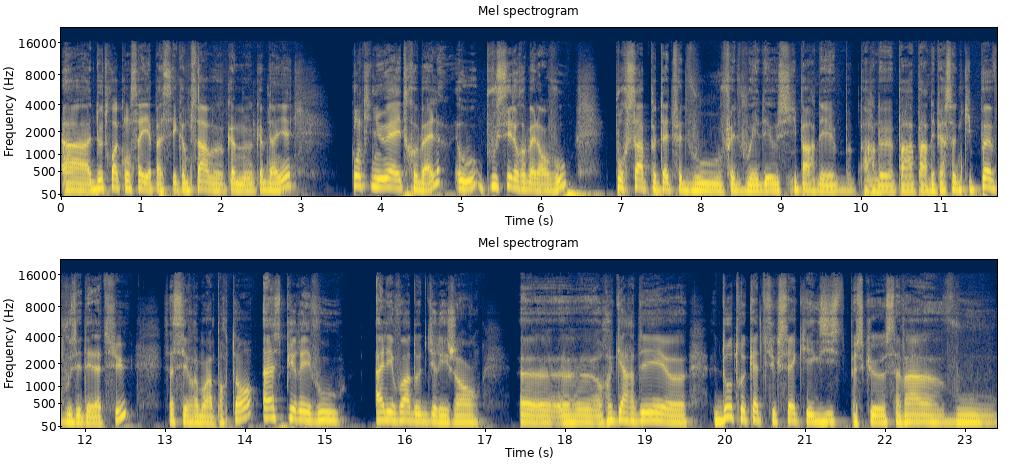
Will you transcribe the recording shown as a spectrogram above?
à deux, trois conseils à passer comme ça, euh, comme, comme dernier, continuez à être rebelle ou poussez le rebelle en vous pour ça, peut-être faites-vous faites-vous aider aussi par des, par, de, par, par des personnes qui peuvent vous aider là-dessus. Ça, c'est vraiment important. Inspirez-vous, allez voir d'autres dirigeants, euh, euh, regardez euh, d'autres cas de succès qui existent parce que ça va vous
